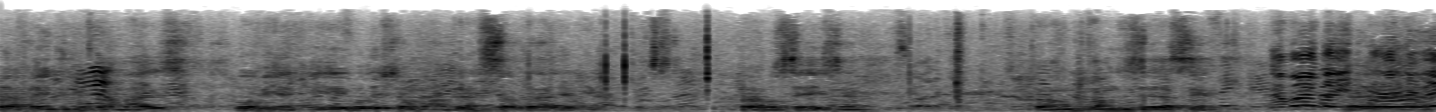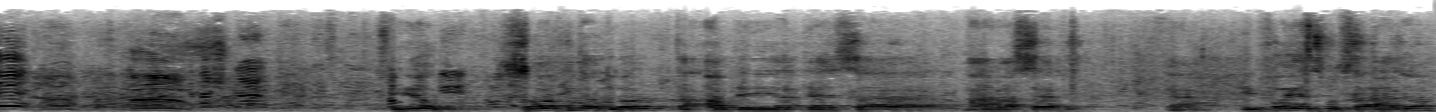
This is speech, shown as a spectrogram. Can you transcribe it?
para frente nunca mais vou vir aqui, vou deixar uma grande saudade aqui para vocês, né? Então, vamos dizer assim. É, eu sou fundador da aldeia dessa Maracebe, né? E foi expulsado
